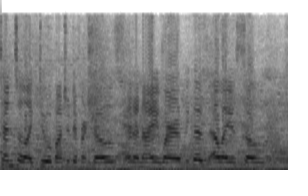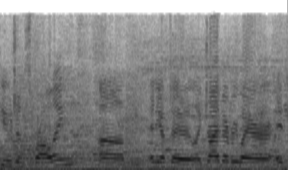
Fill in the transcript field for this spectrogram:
tend to like do a bunch of different shows in a night. Where because LA is so huge and sprawling, um, and you have to like drive everywhere, it's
